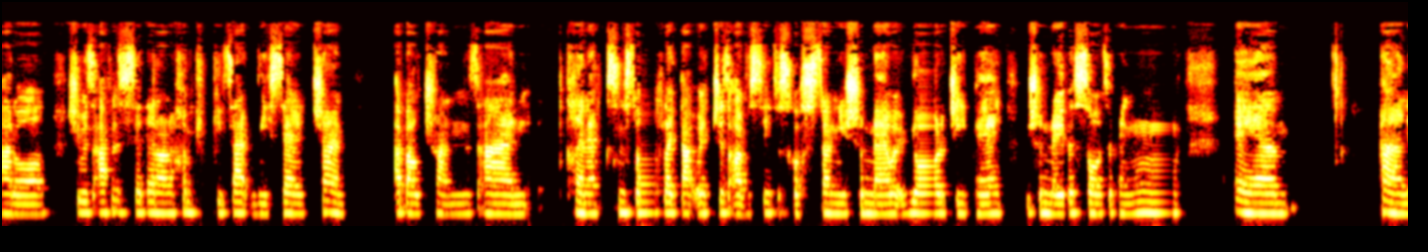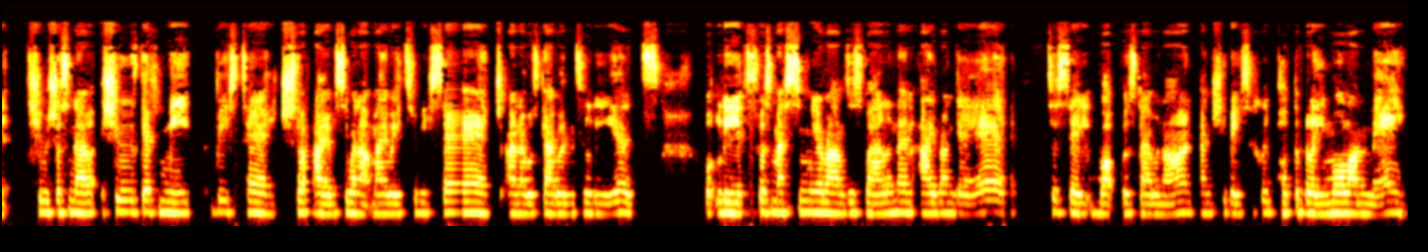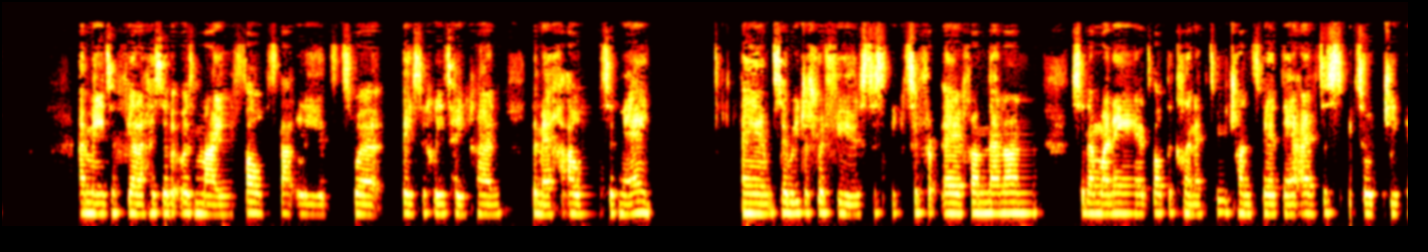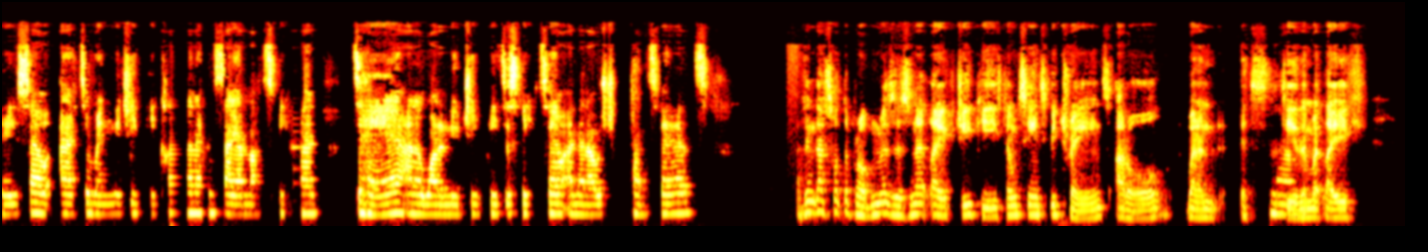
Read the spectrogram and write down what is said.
at all. She was having to sit there on a computer researching about trans and clinics and stuff like that, which is obviously disgusting. You should know if you're a GP, you should know this sort of thing. Um, and she was just now she was giving me research. So I obviously went out my way to research and I was going to Leeds but Leeds was messing me around as well. And then I rang her to see what was going on and she basically put the blame all on me. And made it feel like as if it was my fault that Leeds were basically taking the mick out of me um, so we just refused to speak to uh, from then on. So then when I heard about the clinic to be transferred there, I had to speak to a GP. So I had to ring the GP clinic and say I'm not speaking to her and I want a new GP to speak to. And then I was transferred. I think that's what the problem is, isn't it? Like GPs don't seem to be trained at all when it's no. dealing with like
